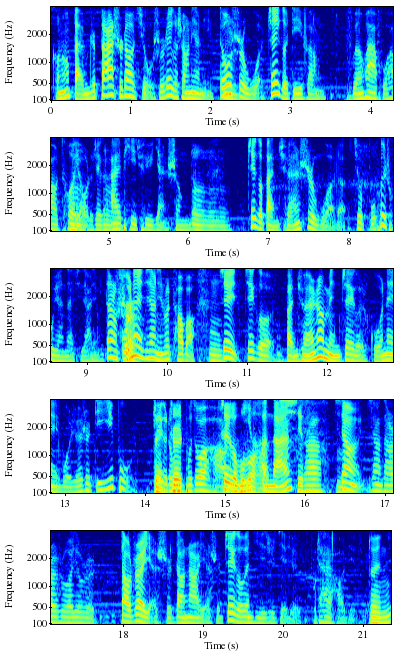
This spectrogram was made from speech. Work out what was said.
可能百分之八十到九十这个商店里都是我这个地方文化符号特有的这个 IP 去衍生的，嗯嗯这个版权是我的，就不会出现在其他地方。但是是国内就像你说淘宝，嗯。这这个版权上面这个国内我觉得是第一步，这个东西不做好，这个不做好你很难。其他嗯。像像他说就是到这儿也是，到那儿也是，这个问题是解决不太好解决。对你，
